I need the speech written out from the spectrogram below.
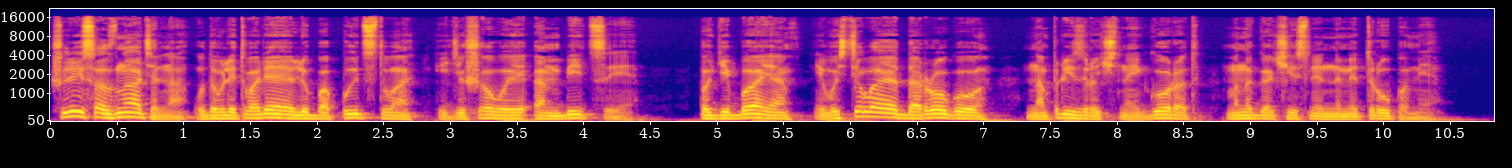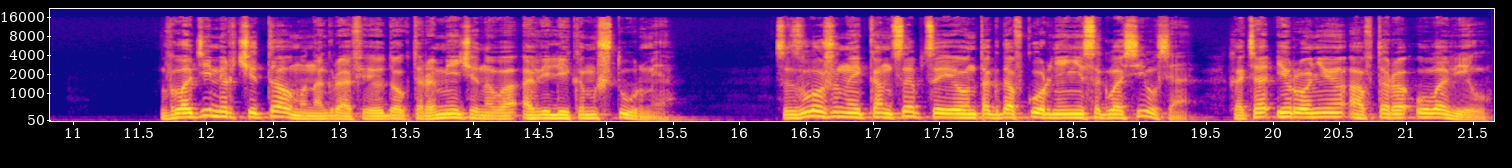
Шли сознательно, удовлетворяя любопытство и дешевые амбиции – погибая и выстилая дорогу на призрачный город многочисленными трупами. Владимир читал монографию доктора Меченого о Великом штурме. С изложенной концепцией он тогда в корне не согласился, хотя иронию автора уловил.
